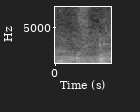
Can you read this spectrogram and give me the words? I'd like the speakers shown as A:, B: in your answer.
A: 그쵸.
